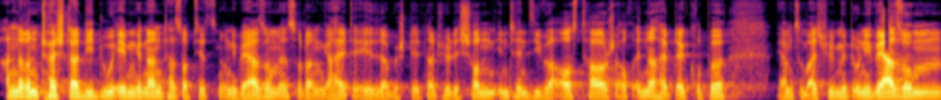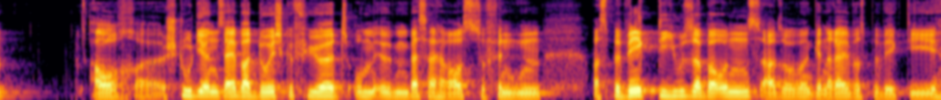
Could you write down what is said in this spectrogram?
anderen Töchter, die du eben genannt hast, ob es jetzt ein Universum ist oder ein Gehalt der ESA, besteht natürlich schon ein intensiver Austausch auch innerhalb der Gruppe. Wir haben zum Beispiel mit Universum auch äh, Studien selber durchgeführt, um eben besser herauszufinden, was bewegt die User bei uns, also generell, was bewegt die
